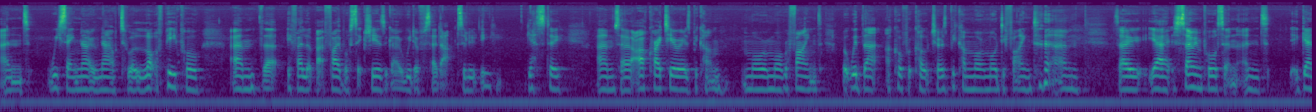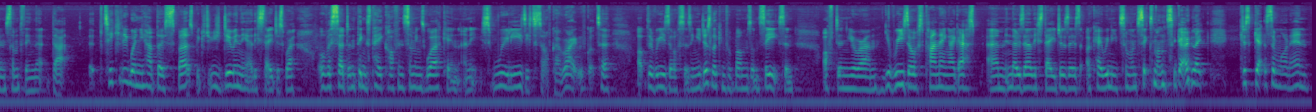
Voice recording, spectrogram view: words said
and we say no now to a lot of people um, that if I look back five or six years ago, we'd have said absolutely yes to. Um, so our criteria has become more and more refined, but with that, our corporate culture has become more and more defined. um, so yeah, it's so important, and again, something that that particularly when you have those spurts, because you do in the early stages where all of a sudden things take off and something's working, and it's really easy to sort of go right. We've got to up the resources, and you're just looking for bums on seats, and often your um, your resource planning, I guess, um, in those early stages is okay. We need someone six months ago, like just get someone in.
